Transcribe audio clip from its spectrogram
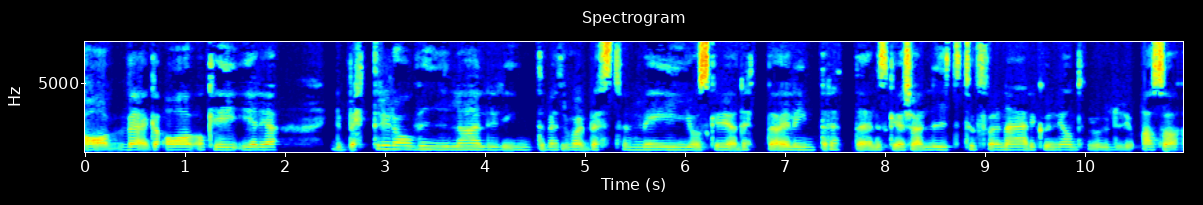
avväga av, okej, är, det, är det bättre idag att vila eller är det inte bättre? Vad är bäst för mig? Och ska jag göra detta eller inte detta? Eller ska jag köra lite tuffare? Nej, det kunde jag inte. för då gjorde det- Alltså,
